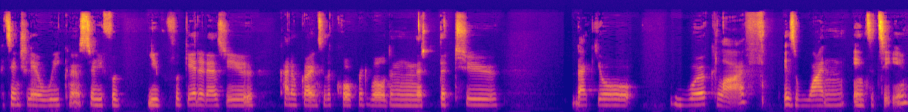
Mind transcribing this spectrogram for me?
potentially a weakness. So you, for, you forget it as you kind of go into the corporate world and the, the two, like your work life is one entity,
